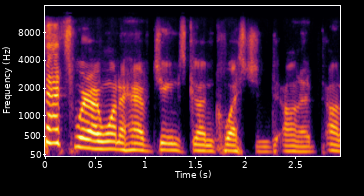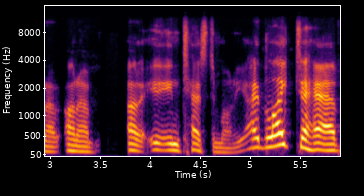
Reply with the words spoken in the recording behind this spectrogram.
That's where I want to have James Gunn questioned on a on a on a, on a in testimony. I'd like to have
